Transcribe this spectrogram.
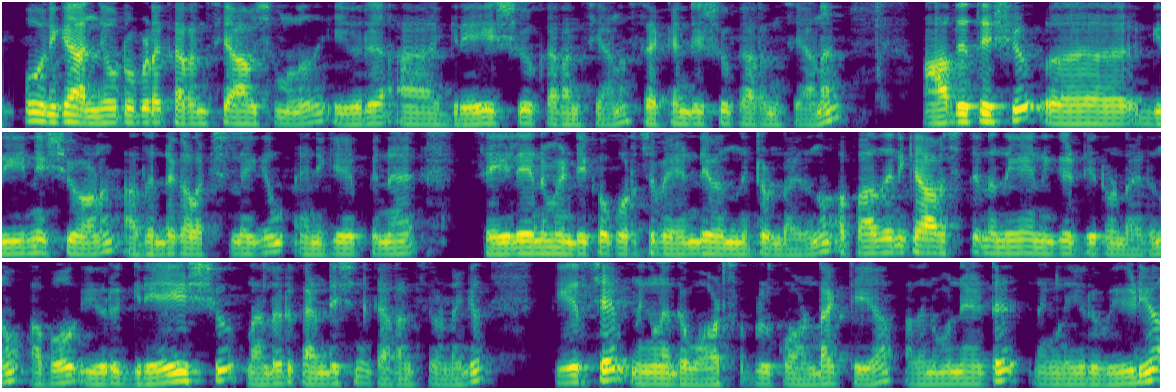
ഇപ്പോൾ എനിക്ക് അഞ്ഞൂറ് രൂപയുടെ കറൻസി ആവശ്യമുള്ളത് ഈ ഒരു ഗ്രേ ഇഷ്യൂ കറൻസിയാണ് സെക്കൻഡ് ഇഷ്യൂ കറൻസിയാണ് ആദ്യത്തെ ഇഷ്യൂ ഗ്രീൻ ഇഷ്യൂ ആണ്. അതിന്റെ കളക്ഷനിലേക്കും എനിക്ക് പിന്നെ സെയിൽ ചെയ്യാൻ വേണ്ടിയൊക്കെ കുറച്ച് വേണ്ടി വന്നിട്ടുണ്ടായിരുന്നു. അപ്പോൾ അതെനിക്ക് ആവശ്യത്തിനെന്തെങ്കിലും എനിക്ക് കിട്ടിയിട്ടുണ്ടായിരുന്നു. അപ്പോൾ ഈ ഒരു ഗ്രേ ഇഷ്യൂ നല്ലൊരു കണ്ടീഷൻ കറൻസി ഉണ്ടെങ്കിൽ തീർച്ചയായും നിങ്ങൾ എന്റെ വാട്സപ്പിൽ കോൺടാക്ട് ചെയ്യുക. അതിന് മുന്നായിട്ട് നിങ്ങൾ ഈ ഒരു വീഡിയോ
